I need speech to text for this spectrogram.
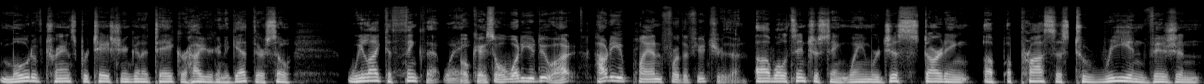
mode of transportation you're going to take or how you're going to get there. So we like to think that way. Okay, so what do you do? How, how do you plan for the future then? Uh, well, it's interesting, Wayne. We're just starting a, a process to re envision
